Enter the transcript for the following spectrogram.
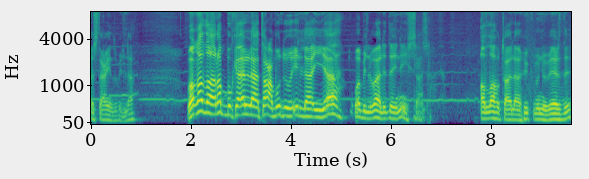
Estaizu billah ellâ ta'budu illa iyyâh ve bil valideyni ihsâna. Allahu Teala hükmünü verdi.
